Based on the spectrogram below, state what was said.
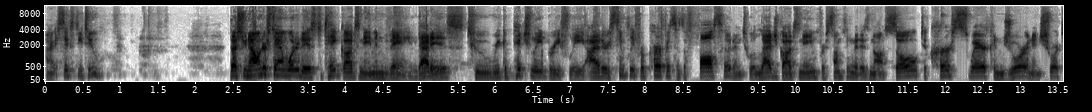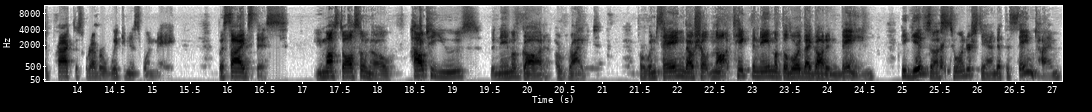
All right, 62. Thus, you now understand what it is to take God's name in vain. That is, to recapitulate briefly, either simply for purpose as a falsehood and to allege God's name for something that is not so, to curse, swear, conjure, and in short, to practice whatever wickedness one may. Besides this, you must also know how to use the name of God aright. For when saying, Thou shalt not take the name of the Lord thy God in vain, he gives us to understand at the same time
